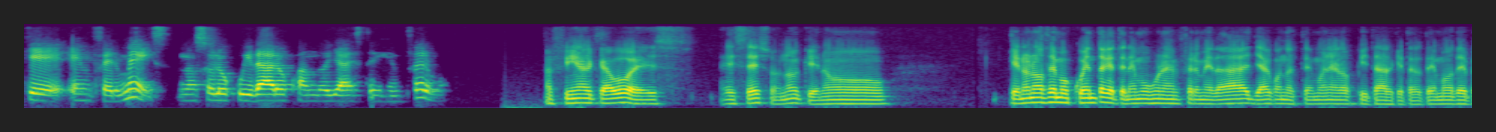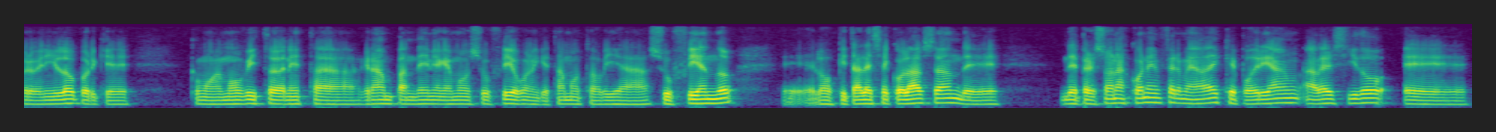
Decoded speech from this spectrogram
que enferméis, no solo cuidaros cuando ya estéis enfermos. Al fin y al cabo es es eso, ¿no? Que no que no nos demos cuenta que tenemos una enfermedad ya cuando estemos en el hospital, que tratemos de prevenirlo porque como hemos visto en esta gran pandemia que hemos sufrido, bueno, y que estamos todavía sufriendo, eh, los hospitales se colapsan de, personas con enfermedades que podrían haber sido eh,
